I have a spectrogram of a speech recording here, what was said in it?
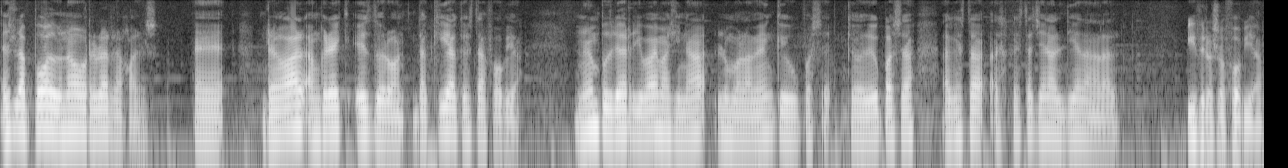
És la por a donar o rebre regals. Eh, regal en grec és doron, d'aquí aquesta fòbia. No em podria arribar a imaginar lo malament que ho, passe, que ho deu passar a aquesta, a aquesta gent el dia de Nadal. Hidrosofòbia.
